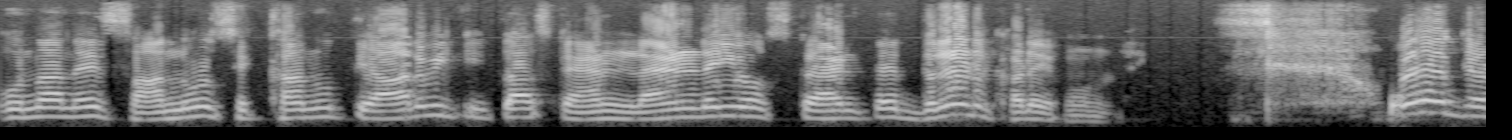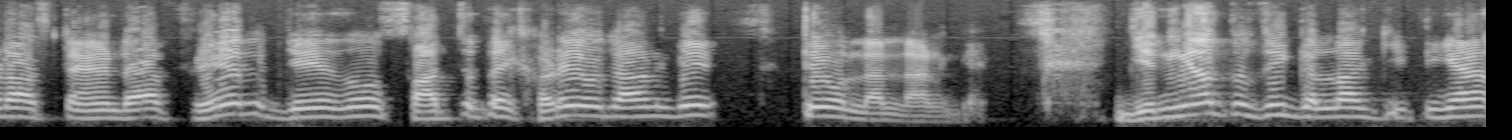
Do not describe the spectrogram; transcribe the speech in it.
ਉਹਨਾਂ ਨੇ ਸਾਨੂੰ, ਸਿੱਖਾਂ ਨੂੰ ਤਿਆਰ ਵੀ ਕੀਤਾ ਸਟੈਂਡ, ਲੈਣ ਲਈ ਉਹ ਸਟੈਂਡ ਤੇ ਦ੍ਰਿੜ ਖੜੇ ਹੋਣ ਲਈ। ਉਹ ਜਿਹੜਾ ਸਟੈਂਡ ਹੈ, ਫਿਰ ਜੇ ਉਹ ਸੱਚ ਤੇ ਖੜੇ ਹੋ ਜਾਣਗੇ ਤੇ ਉਹ ਲੈ ਲੈਣਗੇ। ਜਿੰਨੀਆਂ ਤੁਸੀਂ ਗੱਲਾਂ ਕੀਤੀਆਂ,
